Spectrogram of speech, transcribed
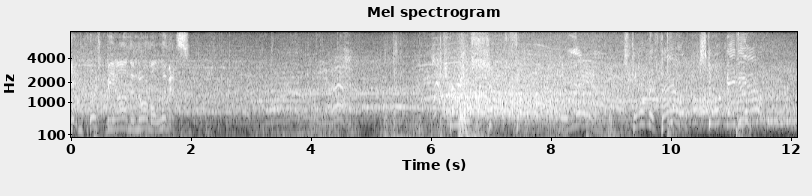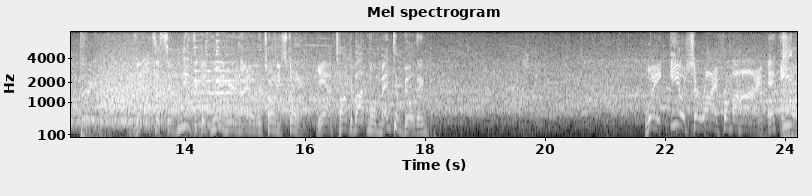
Getting pushed beyond the normal limits. Kinshasa! Man, Storm is down. Storm may be out. That's a significant win here tonight over Toni Storm. Yeah, talk about momentum building. Wait, Io Shirai from behind. And Io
